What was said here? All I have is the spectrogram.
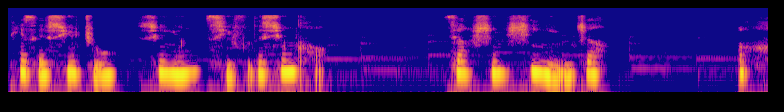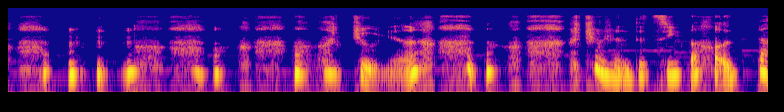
贴在虚竹汹涌起伏的胸口，娇声呻吟着。主人，主人的鸡巴好大，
